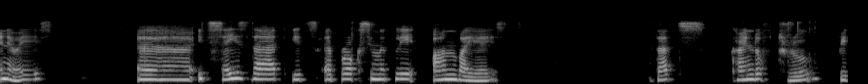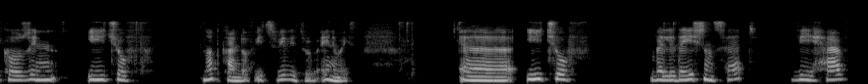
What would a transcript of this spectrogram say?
Anyways, uh, it says that it's approximately unbiased. That's kind of true because in each of, not kind of, it's really true. Anyways, uh, each of validation set, we have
